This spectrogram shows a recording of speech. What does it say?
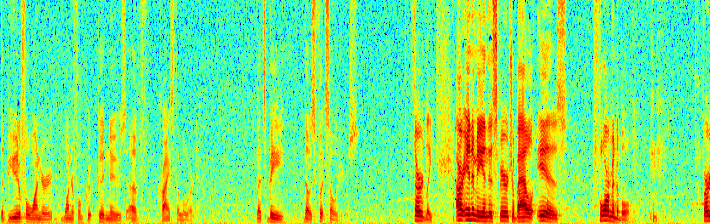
the beautiful, wonder, wonderful good news of Christ the Lord. Let's be those foot soldiers. Thirdly, our enemy in this spiritual battle is formidable. 1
